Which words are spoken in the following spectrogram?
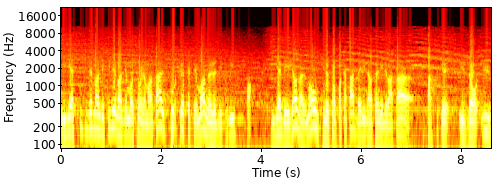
il y a suffisamment d'équilibre entre l'émotion et le mental pour que cette mémoire ne le détruise pas. Il y a des gens dans le monde qui ne sont pas capables d'aller dans un élévateur parce qu'ils ont eu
